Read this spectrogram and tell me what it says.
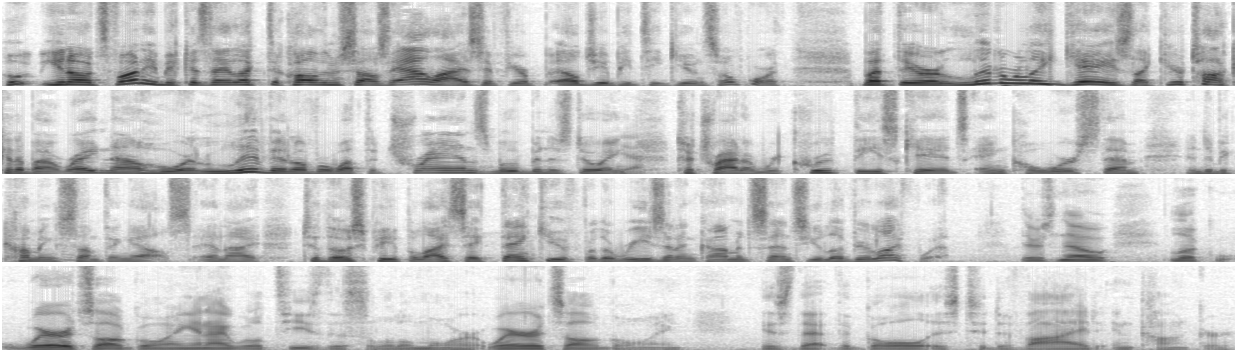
Who, you know, it's funny because they like to call themselves allies if you're LGBTQ and so forth, but there are literally gays like you're talking about right now who are livid over what the trans movement is doing yeah. to try to recruit these kids and coerce them into becoming something else. And I, to those people, I say thank you for the reason and common sense you live your life with. There's no look where it's all going, and I will tease this a little more. Where it's all going is that the goal is to divide and conquer.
